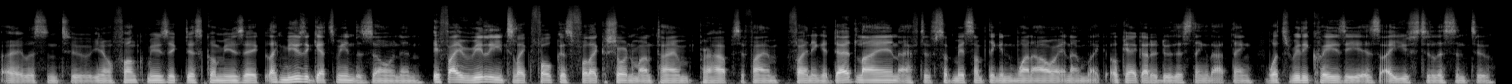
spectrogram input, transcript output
I listen to, you know, funk music, disco music. Like music gets me in the zone and if I really need to like focus for like a short amount of time, perhaps if I'm finding a deadline, I have to submit something in 1 hour and I'm like, okay, I got to do this thing, that thing. What's really crazy is I used to listen to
